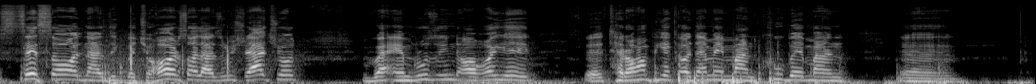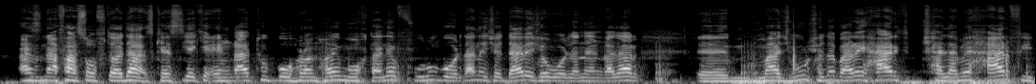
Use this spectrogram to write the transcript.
سه سال نزدیک به چهار سال از روش رد شد و امروز این آقای ترامپ یک آدم منکوب من از نفس افتاده است. کسیه که انقدر تو بحران های مختلف فرو بردنش درش بردن انقدر مجبور شده برای هر کلمه حرفی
